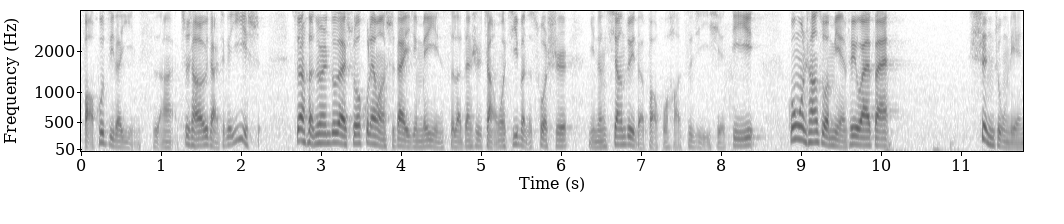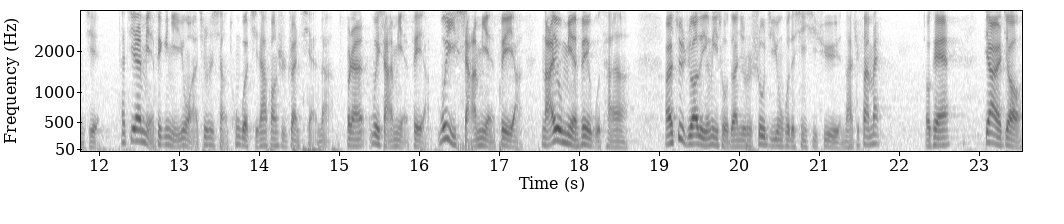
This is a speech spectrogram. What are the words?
保护自己的隐私啊，至少有点这个意识。虽然很多人都在说互联网时代已经没隐私了，但是掌握基本的措施，你能相对的保护好自己一些。第一，公共场所免费 WiFi，慎重连接。它既然免费给你用啊，就是想通过其他方式赚钱的，不然为啥免费呀？为啥免费呀？哪有免费午餐啊？而最主要的盈利手段就是收集用户的信息去拿去贩卖。OK，第二叫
